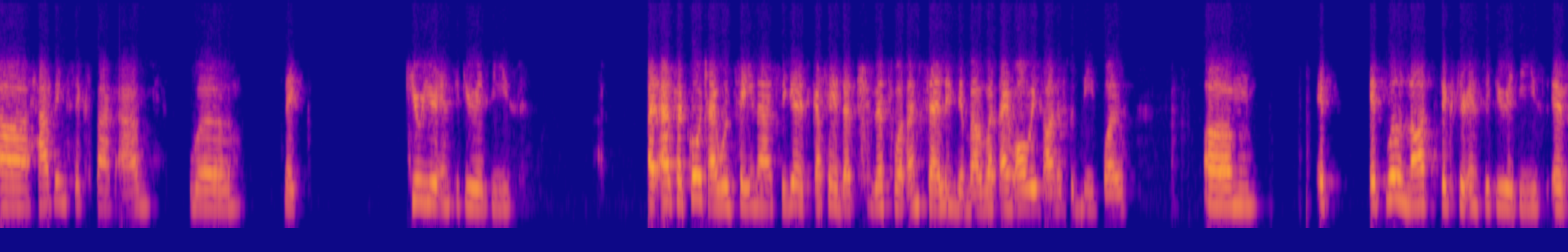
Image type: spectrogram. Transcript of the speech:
uh, having six pack abs will like cure your insecurities. As a coach, I would say na, sige, kasi that's, that's what I'm selling, diba? But I'm always honest with people. Um, it, it will not fix your insecurities if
